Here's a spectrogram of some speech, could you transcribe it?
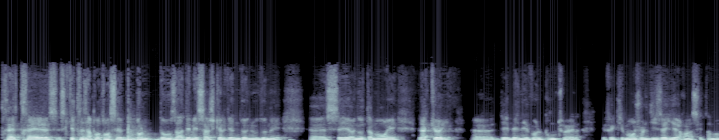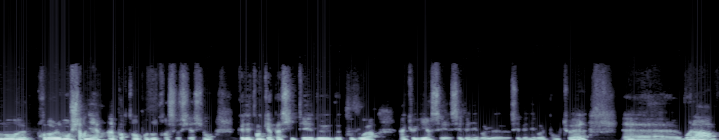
très très. Ce qui est très important, c'est dans, dans un des messages qu'elles viennent de nous donner, c'est notamment l'accueil des bénévoles ponctuels effectivement, je le disais hier, hein, c'est un moment euh, probablement charnière, important pour notre association, que d'être en capacité de, de pouvoir accueillir ces, ces, bénévoles, ces bénévoles ponctuels. Euh, voilà.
